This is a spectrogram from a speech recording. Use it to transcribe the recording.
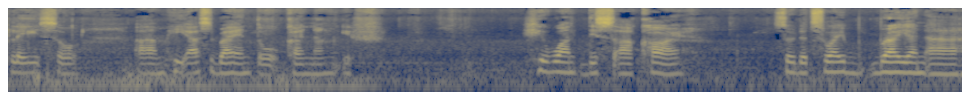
place. So um, he asked Brian to kanang if he want this uh, car. So that's why Brian uh,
